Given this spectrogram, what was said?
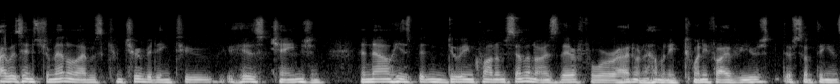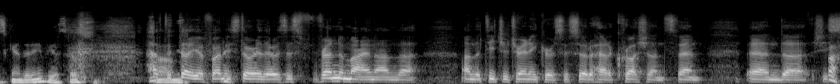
I was instrumental. I was contributing to his change and and now he's been doing quantum seminars there for I don't know how many 25 years or something in Scandinavia. So I have um, to tell you a funny story. There was this friend of mine on the on the teacher training course who sort of had a crush on Sven, and uh, she ah.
